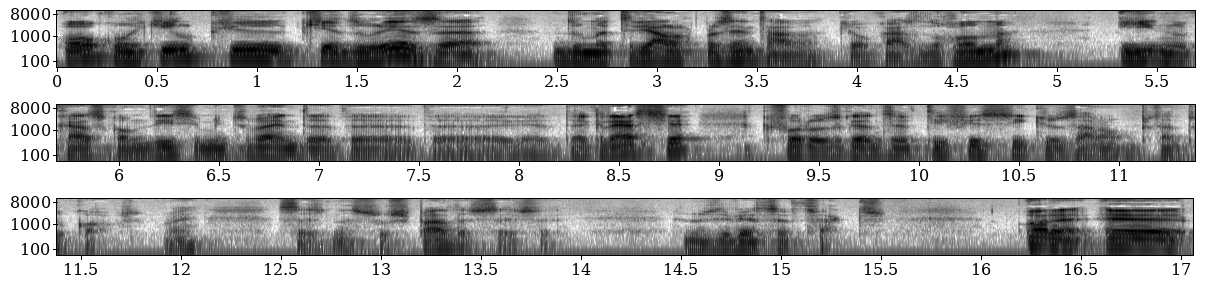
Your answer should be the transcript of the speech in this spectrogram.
ou com aquilo que, que a dureza do material representava, que é o caso de Roma e, no caso, como disse muito bem, da, da, Grécia, que foram os grandes artífices e que usaram, portanto, o cobre, é? seja nas suas espadas, seja nos diversos artefactos. Ora, eh,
